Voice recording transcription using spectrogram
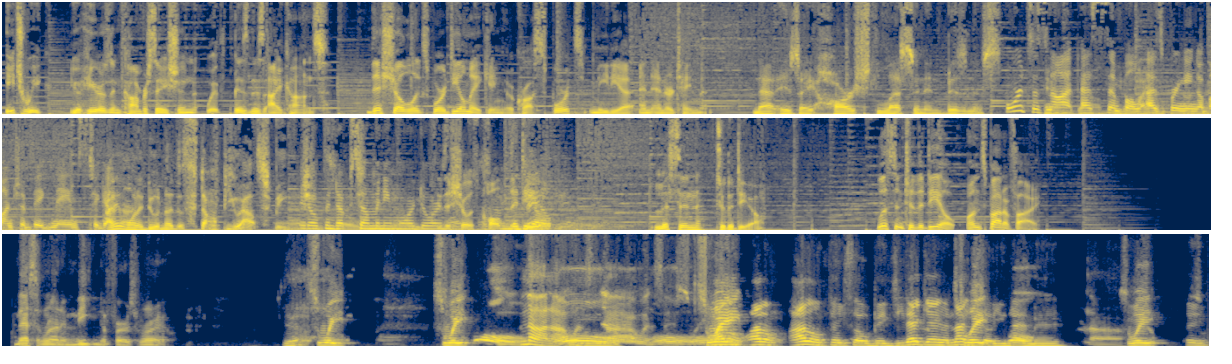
Each week, you'll hear us in conversation with business icons. This show will explore deal making across sports, media, and entertainment. And that is a harsh lesson in business. Sports is not And, as um, simple you know, I- as bringing a bunch of big names together. I didn't want to do another stomp you out speech. It opened up so many more doors. The show is called The deal. Listen to The Deal. Listen to the deal on Spotify. mess around and meet in the first round. Yeah. Sweet, sweet. Whoa. No, no, I wouldn't- nah, I wouldn't say Whoa. so. Sweet. I don't, I don't I don't think so, Big G. That game tonight Sweet. show you that, man. Nah, Sweet. Hey,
